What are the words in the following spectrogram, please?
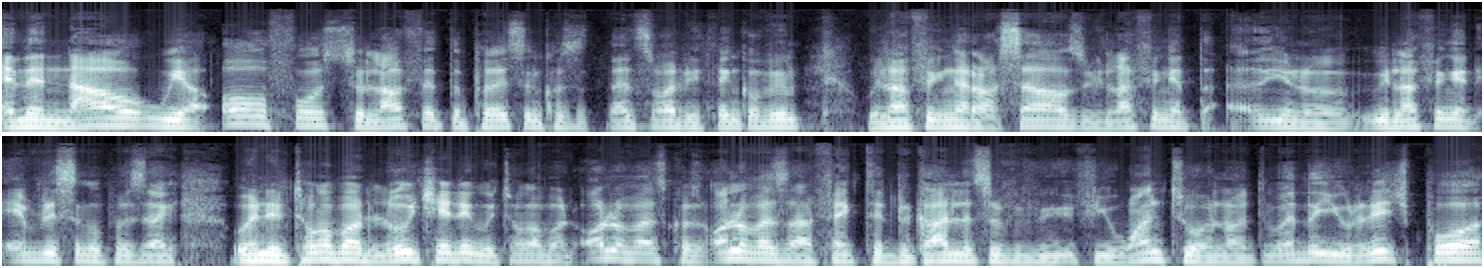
And then now we are all forced to laugh at the person because that's what we think of him. We're laughing at ourselves. We're laughing at the, uh, you know, we're laughing at every single person. Like when we talk about load shedding, we talk about all of us because all of us are affected, regardless of if you, if you want to or not. Whether you're rich, poor,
